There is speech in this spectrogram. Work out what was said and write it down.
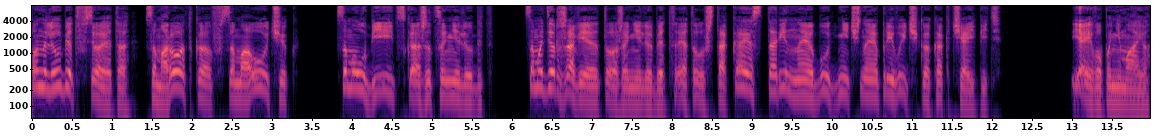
Он любит все это, самородков, самоучек. Самоубийц, кажется, не любит. Самодержавие тоже не любит, это уж такая старинная будничная привычка, как чай пить. Я его понимаю.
